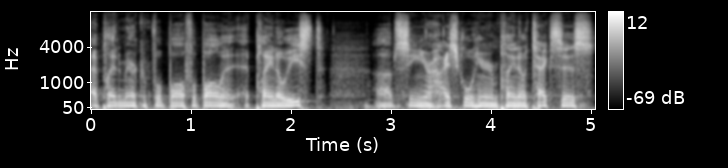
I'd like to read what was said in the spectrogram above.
I played American football, football at Plano East, uh, senior high school here in Plano, Texas.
